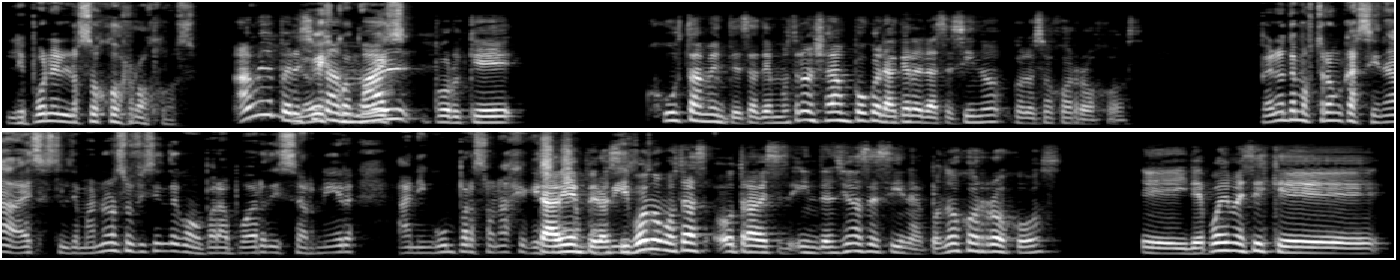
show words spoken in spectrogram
le ponen los ojos rojos. A mí me pareció tan mal porque justamente, o sea, te mostraron ya un poco la cara del asesino con los ojos rojos. Pero no te mostraron casi nada, ese es el tema. No es suficiente como para poder discernir a ningún personaje que Está bien, pero si vos no mostrás otra vez intención asesina con ojos rojos, eh, y después me decís que,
